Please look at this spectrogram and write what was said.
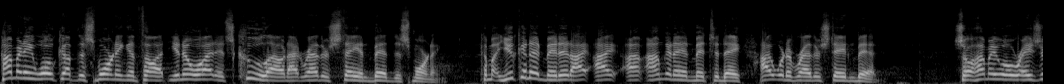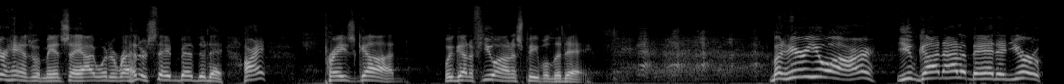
How many woke up this morning and thought, you know what, it's cool out, I'd rather stay in bed this morning? Come on, you can admit it. I, I, I'm going to admit today, I would have rather stayed in bed. So, how many will raise their hands with me and say, I would have rather stayed in bed today? All right? Praise God. We've got a few honest people today. But here you are. You've gotten out of bed and you're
